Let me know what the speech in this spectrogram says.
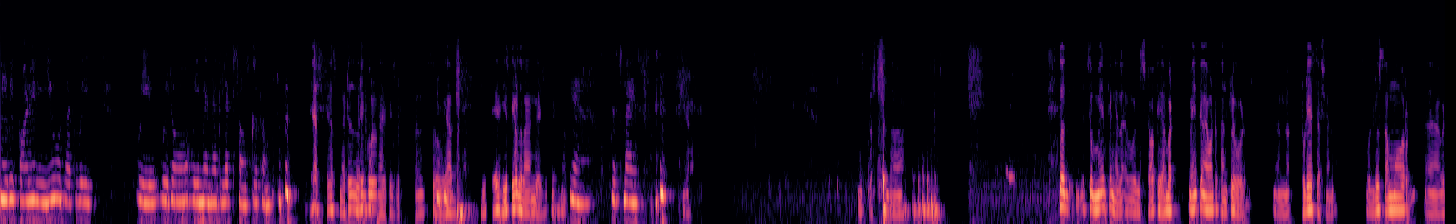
Maybe Pani knew that we we we don't we may neglect Sanskritam. yes yes that is very good actually so yeah he saved, the language you know? yeah that's nice yeah. so so main thing we'll stop here but main thing i want to conclude today's session we'll do some more uh, we'll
